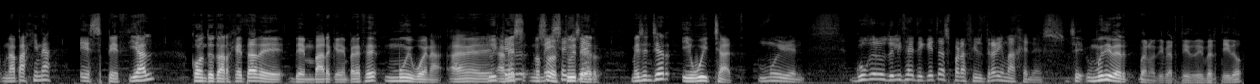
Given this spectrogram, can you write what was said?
una página especial con tu tarjeta de, de embarque. Me parece muy buena. Eh, Twitter, no solo es Messenger. Twitter, Messenger y WeChat. Muy bien. Google utiliza etiquetas para filtrar imágenes. Sí, muy divertido. Bueno, divertido, divertido.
